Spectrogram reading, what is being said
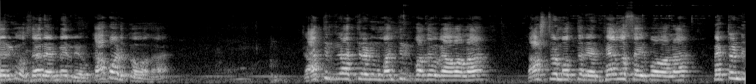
జరిగి ఒకసారి ఎమ్మెల్యే కాపాడుకోవాలా? రాత్రికి రాత్రి నువ్వు మంత్రికి పదవి కావాలా? రాష్ట్రం మొత్తం నేను ఫేమస్ అయిపోవాలా? పెట్టండి.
